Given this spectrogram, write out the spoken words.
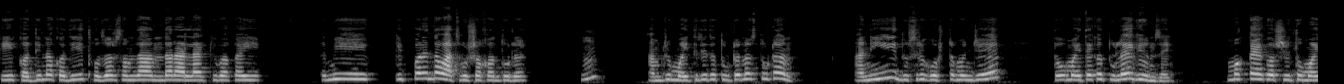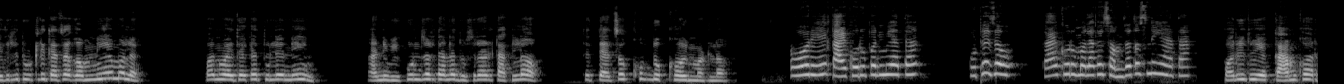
की कधी ना कधी तो जर समजा अंदर आला किंवा काही तर मी कितपर्यंत वाचवू शकन तुला? आमची मैत्री तर तुटनच तुटन. आणि दुसरी गोष्ट म्हणजे तो माहिती आहे का तुलाही घेऊन जाईल मग काय करशील तू? मैत्री तुटली त्याचा गम नाही आहे मला. पण माहिती आहे का तुला नेईन. आणि विकून जर त्यानं दुसऱ्याला टाकलं तर त्याचं खूप दुःख होईल म्हटलं. हो रे काय करू पण मी आता? कुठे जाऊ? काय करू? मला काही समजतच नाही आता. परी तू एक काम कर.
